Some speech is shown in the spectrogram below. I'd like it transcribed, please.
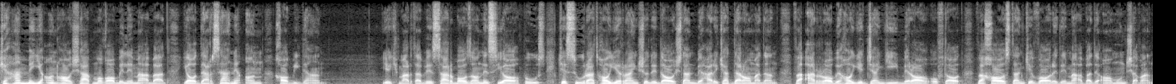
که همه آنها شب مقابل معبد یا در صحن آن خوابیده اند یک مرتبه سربازان سیاه پوست که صورتهای رنگ شده داشتند به حرکت در آمدن و عرابه های جنگی به راه افتاد و خواستند که وارد معبد آمون شوند.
